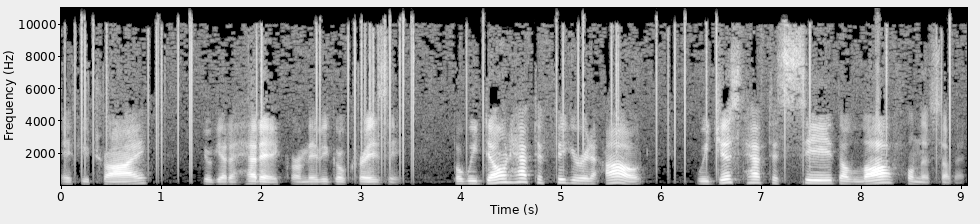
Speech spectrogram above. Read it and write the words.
If you try, you'll get a headache or maybe go crazy. But we don't have to figure it out. We just have to see the lawfulness of it.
